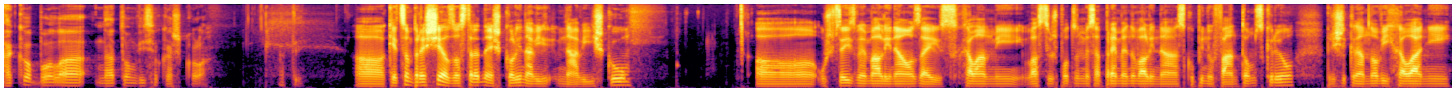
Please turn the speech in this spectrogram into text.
ako bola na tom vysoká škola? Keď som prešiel zo strednej školy na, vý, na výšku, Uh, už vtedy sme mali naozaj s chalanmi, vlastne už potom sme sa premenovali na skupinu Phantom Crew. Prišli k nám noví chalani,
